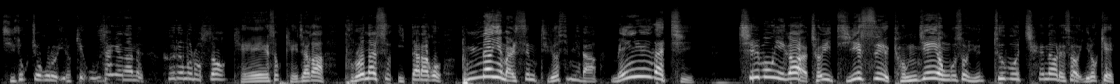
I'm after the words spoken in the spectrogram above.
지속적으로 이렇게 우상향하는 흐름으로서 계속 계좌가 불어날 수 있다라고 분명히 말씀드렸습니다. 매일같이 칠봉이가 저희 DS 경제연구소 유튜브 채널에서 이렇게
